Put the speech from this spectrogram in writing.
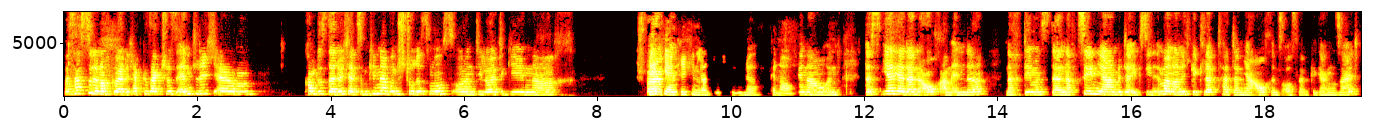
Was hast du denn noch gehört? Ich habe gesagt, schlussendlich ähm, kommt es dadurch ja zum Kinderwunschtourismus und die Leute gehen nach Spanien. Tschechien, Griechenland, Ukraine, genau. Genau, und dass ihr ja dann auch am Ende, nachdem es dann nach zehn Jahren mit der Exin immer noch nicht geklappt hat, dann ja auch ins Ausland gegangen seid.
